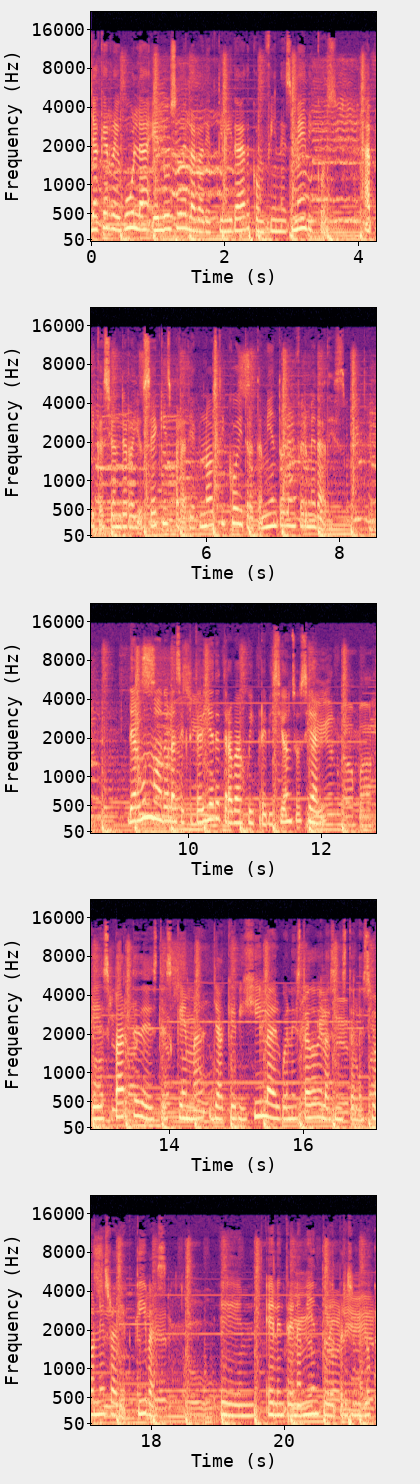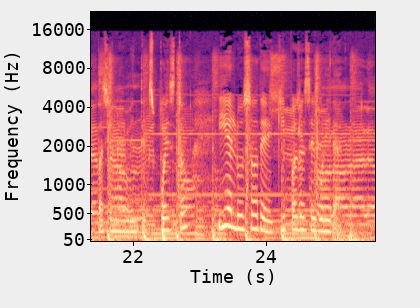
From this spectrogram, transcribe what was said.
ya que regula el uso de la radioactividad con fines médicos, aplicación de rayos X para diagnóstico y tratamiento de enfermedades. De algún modo, la Secretaría de Trabajo y Previsión Social es parte de este esquema ya que vigila el buen estado de las instalaciones radioactivas, em, el entrenamiento del personal ocupacionalmente expuesto y el uso de equipos de seguridad.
